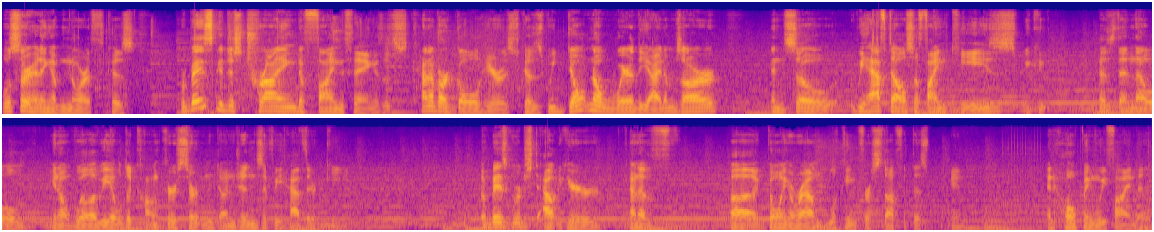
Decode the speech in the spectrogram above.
We'll start heading up north, because we're basically just trying to find things. That's kind of our goal here, is because we don't know where the items are, and so we have to also find keys, because then that will, you know, we'll be able to conquer certain dungeons if we have their key. So basically, we're just out here kind of uh, going around looking for stuff at this point and hoping we find it.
